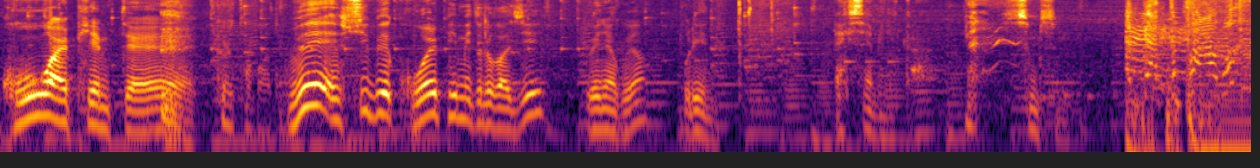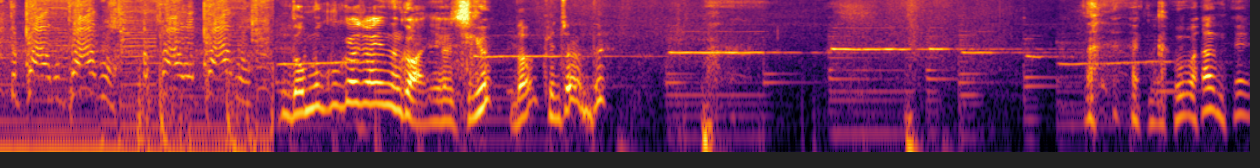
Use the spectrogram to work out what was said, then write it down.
고 RPM 때. 그렇다고 하더라고. 왜 SUV에 고 RPM이 들어가지? 왜냐고요? 우린 XM이니까. 슴슴. 너무 구겨져 있는 거 아니에요 지금? 나 괜찮은데? 그만해.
